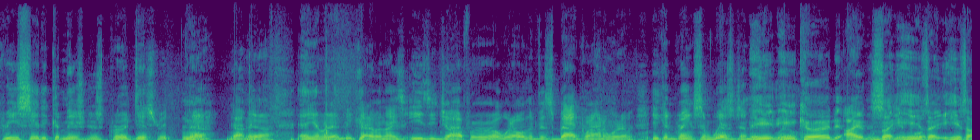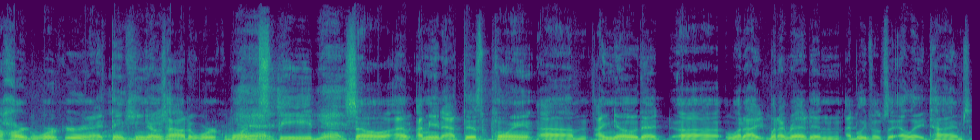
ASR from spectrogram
three city commissioners per district. Yeah, Right? Got me? yeah. And you know that'd be kind of a nice, easy job for Earl with all of his background or whatever. He could bring some wisdom. He, he could, I, but he's a he's a hard worker, and I think he knows how to work one Yes, speed. yes. So I, I mean, at this point, um, I know that uh, what I what I read in I believe it was the L.A. Times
